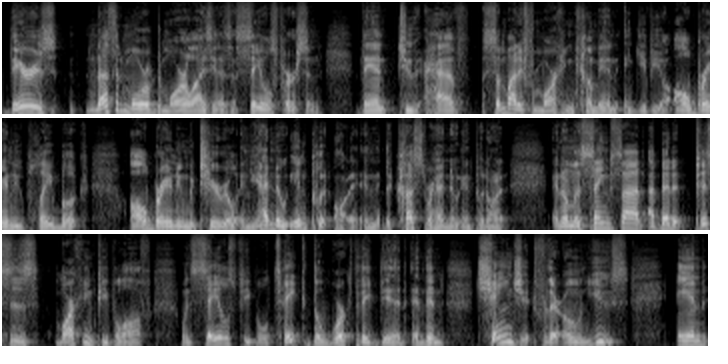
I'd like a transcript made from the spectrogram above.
There is nothing more demoralizing as a salesperson than to have somebody from marketing come in and give you an all brand new playbook, all brand new material, and you had no input on it, and the customer had no input on it. And on the same side, I bet it pisses marketing people off when salespeople take the work that they did and then change it for their own use. And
